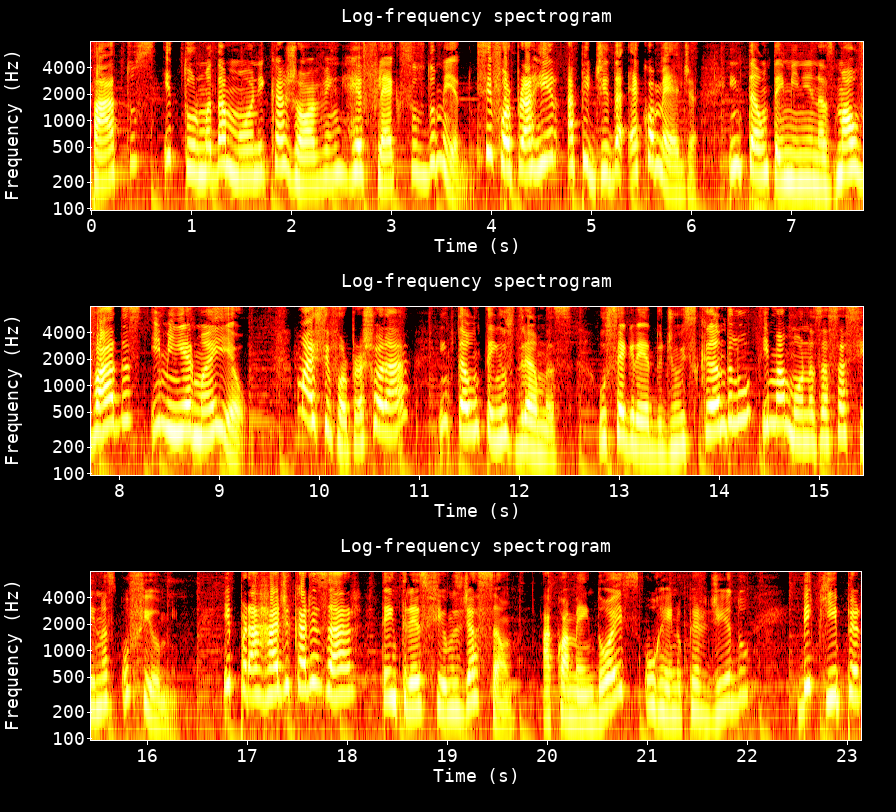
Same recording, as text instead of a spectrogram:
Patos e Turma da Mônica Jovem Reflexos do Medo. Se for para rir, a pedida é comédia. Então tem Meninas Malvadas e Minha Irmã e Eu. Mas se for para chorar, então tem os dramas O Segredo de um Escândalo e Mamonas Assassinas, o filme. E para radicalizar, tem três filmes de ação: Aquaman 2, O Reino Perdido, Beekeeper,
